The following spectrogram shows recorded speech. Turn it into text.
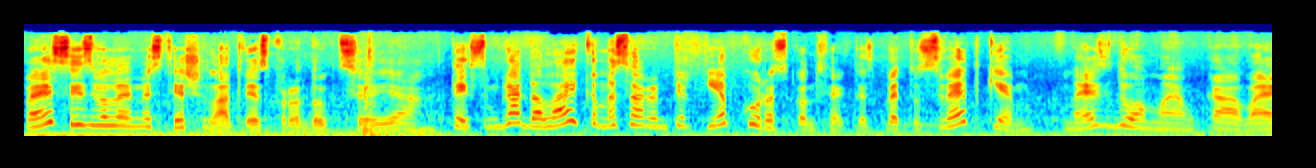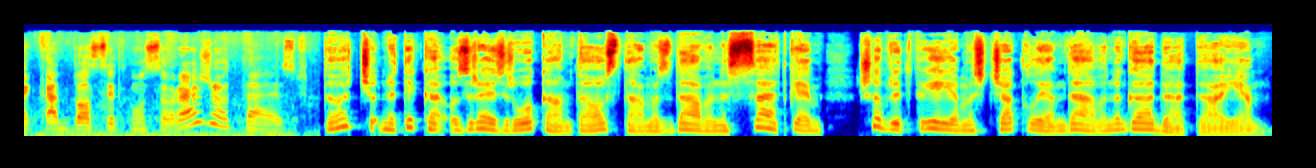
Mēs izvēlējāmies tieši Latvijas produkciju. Jā. Teiksim, gada laikā mēs varam pirkt jebkuras konfektes, bet uz svētkiem mēs domājam, kā vajag atbalstīt mūsu ražotājus. Taču ne tikai uzreiz rokām taustāmas dāvanas svētkiem, šobrīd pieejamas čakliem dāvanu gādātājiem.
